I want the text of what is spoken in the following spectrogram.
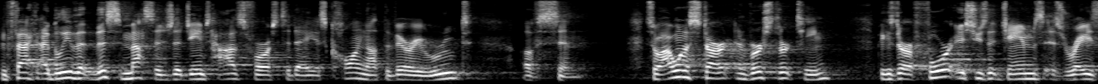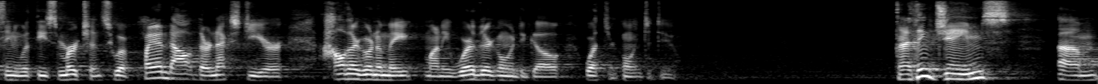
In fact, I believe that this message that James has for us today is calling out the very root of sin. So I want to start in verse 13 because there are four issues that James is raising with these merchants who have planned out their next year, how they're going to make money, where they're going to go, what they're going to do. And I think James um,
